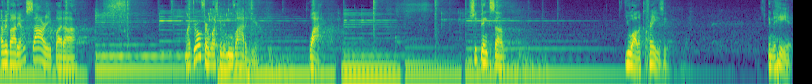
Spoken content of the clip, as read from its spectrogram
everybody, I'm sorry, but uh, my girlfriend wants me to move out of here. Why? She thinks um, you all are crazy in the head.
